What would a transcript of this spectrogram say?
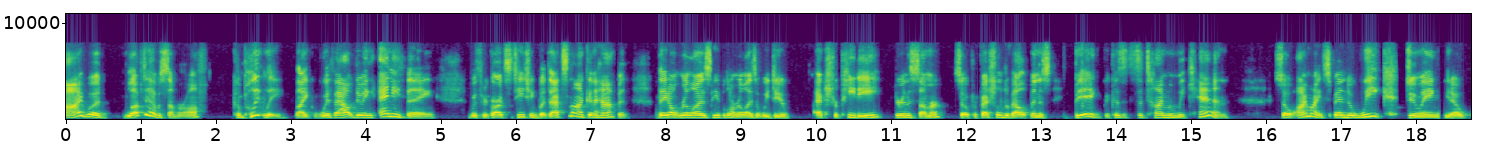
I would love to have a summer off completely, like without doing anything with regards to teaching, but that's not going to happen. They don't realize, people don't realize that we do extra PD during the summer. So professional development is big because it's the time when we can. So I might spend a week doing, you know,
